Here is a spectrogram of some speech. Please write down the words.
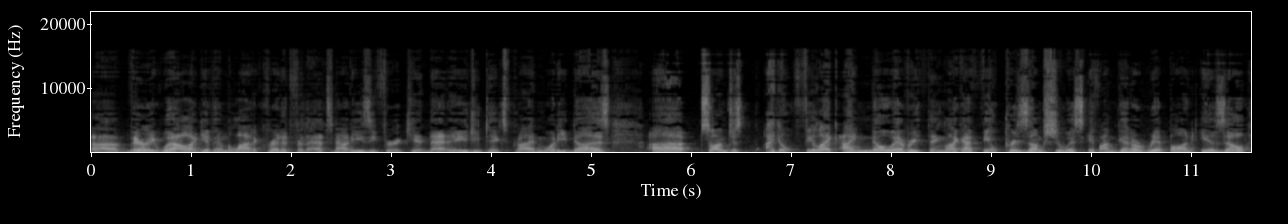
uh, very well. I give him a lot of credit for that. It's not easy for a kid that age who takes pride in what he does. Uh, so I'm just, I don't feel like I know everything. Like I feel presumptuous if I'm gonna rip on Izzo.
